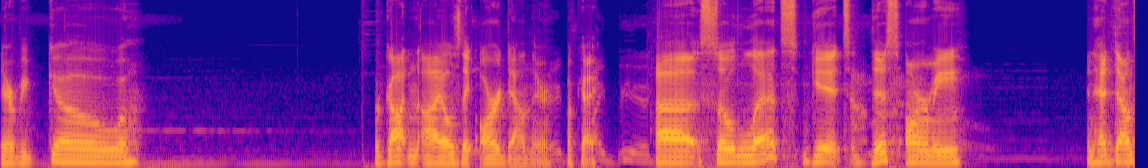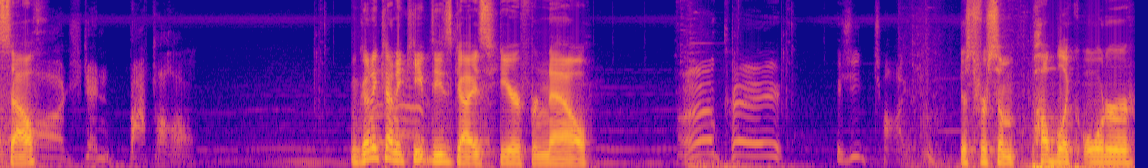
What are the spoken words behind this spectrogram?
There we go. Forgotten Isles, they are down there. Okay. Uh, so let's get this army and head down south. I'm gonna kind of keep these guys here for now, just for some public order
